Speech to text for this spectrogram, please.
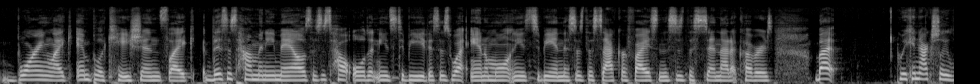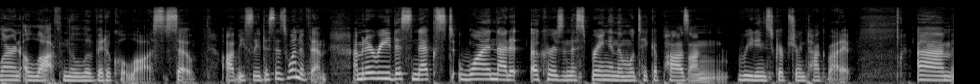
boring like implications. Like this is how many males, this is how old it needs to be, this is what animal it needs to be, and this is the sacrifice, and this is the sin that it covers. But we can actually learn a lot from the Levitical laws. So, obviously, this is one of them. I'm going to read this next one that occurs in the spring, and then we'll take a pause on reading scripture and talk about it. Um,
